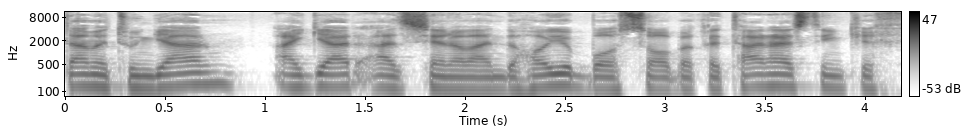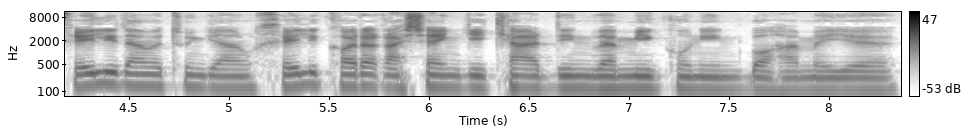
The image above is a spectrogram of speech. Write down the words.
دمتون گرم. اگر از شنونده های با سابقه تر هستین که خیلی دمتون گرم خیلی کار قشنگی کردین و می‌کنین با همه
